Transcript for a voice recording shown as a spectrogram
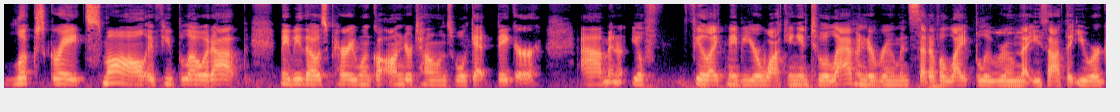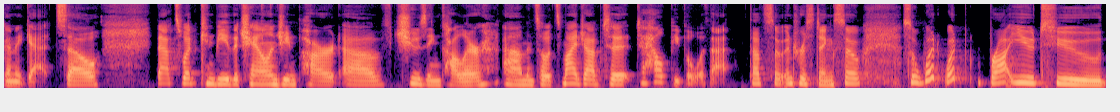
looks great small, if you blow it up, maybe those periwinkle undertones will get bigger. Um, and you'll feel like maybe you're walking into a lavender room instead of a light blue room that you thought that you were going to get. So that's what can be the challenging part of choosing color. Um, and so it's my job to, to help people with that. That's so interesting. So, so what what brought you to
